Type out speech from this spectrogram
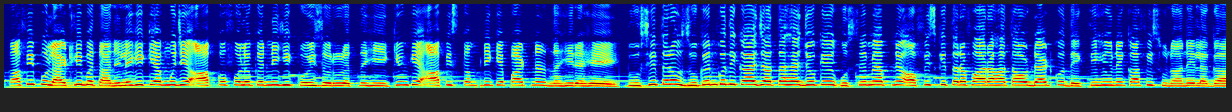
काफ़ी पोलाइटली बताने लगी कि अब मुझे आपको फॉलो करने की कोई ज़रूरत नहीं, क्योंकि आप इस कंपनी के पार्टनर नहीं रहे। दूसरी तरफ़ जुकन को दिखाया जाता है जो कि गुस्से में अपने ऑफ़िस की तरफ़ आ रहा था और डैड को देखते ही उन्हें काफ़ी सुनाने लगा।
